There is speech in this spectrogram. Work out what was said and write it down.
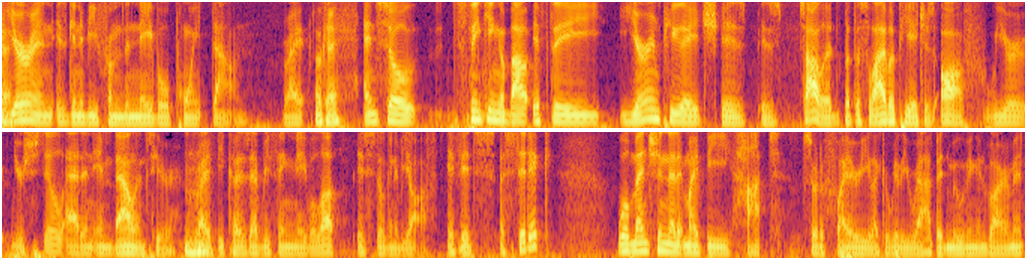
Okay. Urine is going to be from the navel point down, right? Okay. And so thinking about if the urine pH is is solid, but the saliva pH is off, you're you're still at an imbalance here, right? Because everything navel up is still going to be off. If it's acidic, we'll mention that it might be hot, sort of fiery, like a really rapid moving environment.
